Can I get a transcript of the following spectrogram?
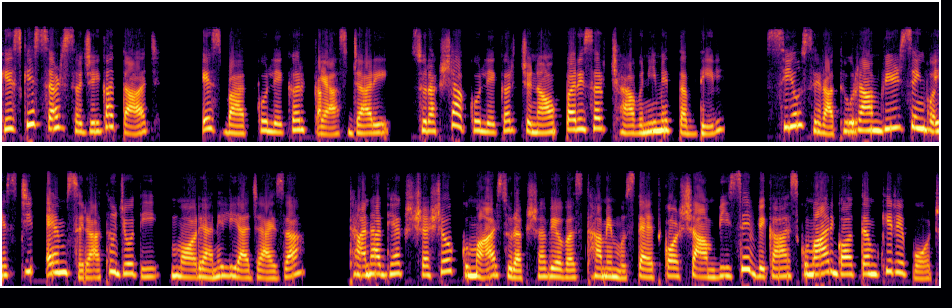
किसके सर सजेगा ताज? इस बात को लेकर कयास जारी। सुरक्षा को लेकर चुनाव परिसर छावनी में तब्दील। सीओ सिराथू रामवीर सिंह व एस एम सिराथू ज्योति मौर्य ने लिया जायजा। थानाध्यक्ष अशोक कुमार सुरक्षा व्यवस्था में मुस्तैद कौशाम्बी से विकास कुमार गौतम की रिपोर्ट।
